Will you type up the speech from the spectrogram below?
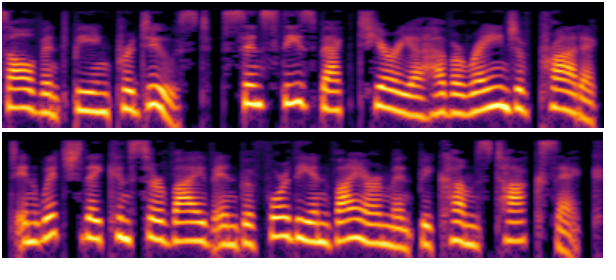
solvent being produced, since these bacteria have a range of product in which they can survive in before the environment becomes toxic.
